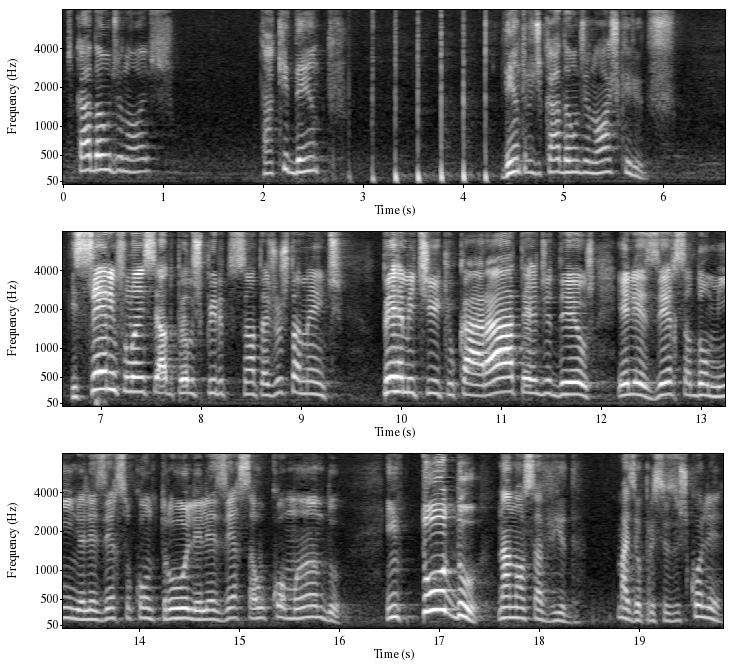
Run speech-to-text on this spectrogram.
de cada um de nós. Está aqui dentro. Dentro de cada um de nós, queridos. E ser influenciado pelo Espírito Santo é justamente permitir que o caráter de Deus ele exerça domínio, ele exerça o controle, ele exerça o comando em tudo na nossa vida. Mas eu preciso escolher.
